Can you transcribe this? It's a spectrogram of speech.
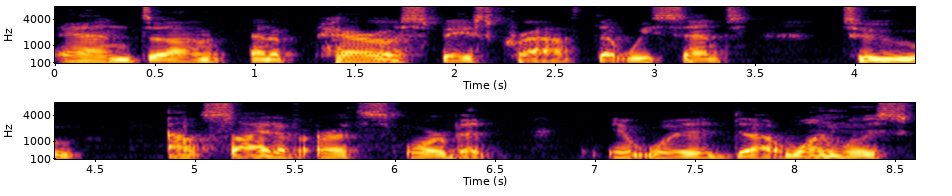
And, um, and a pair of spacecraft that we sent to outside of Earth's orbit. It would uh, one was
